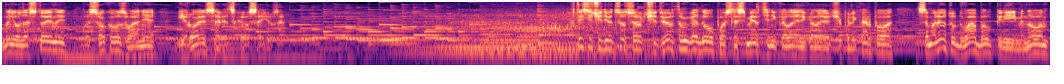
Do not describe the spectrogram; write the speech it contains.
были удостоены высокого звания Героя Советского Союза. 1944 году, после смерти Николая Николаевича Поликарпова, самолет У-2 был переименован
